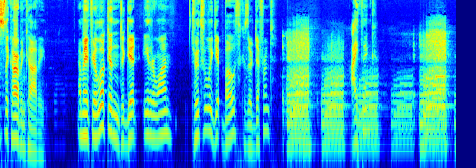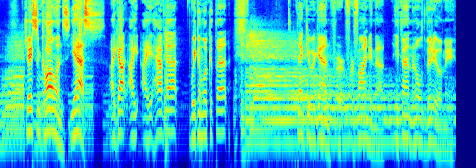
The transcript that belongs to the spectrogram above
That's the carbon copy. I mean, if you're looking to get either one, truthfully, get both because they're different. I think. Jason Collins, yes, I got, I, I have that. We can look at that. Thank you again for for finding that. He found an old video of me.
